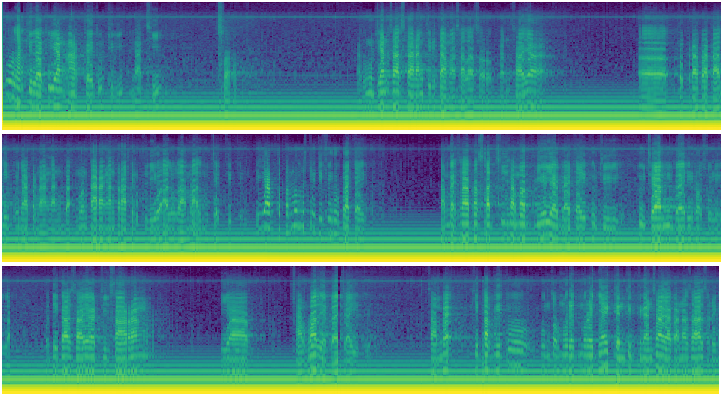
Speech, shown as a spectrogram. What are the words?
Itu lagi-lagi yang ada itu di ngaji sorogan. Nah, kemudian saya sekarang cerita masalah sorogan. Saya e, beberapa kali punya kenangan Mbak Mun karangan terakhir beliau Alulama Al Mujaddidin. Tiap ketemu mesti disuruh baca itu. Sampai saya pas haji sama beliau ya baca itu di Tujami dari Rasulillah. Ketika saya di sarang tiap Syawal ya baca itu. Murid-muridnya identik dengan saya karena saya sering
